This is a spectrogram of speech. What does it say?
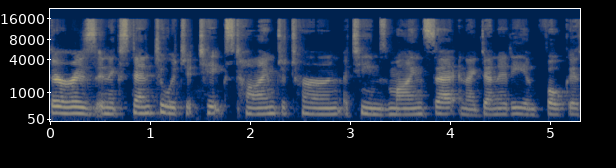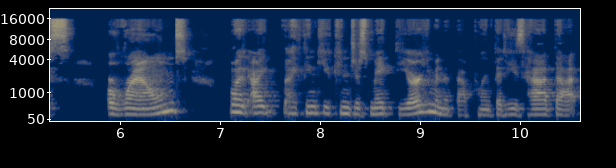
there is an extent to which it takes time to turn a team's mindset and identity and focus around but I, I think you can just make the argument at that point that he's had that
